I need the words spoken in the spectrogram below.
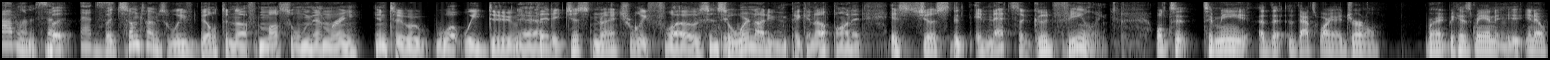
problems. So but that's but sometimes we've built enough muscle memory into what we do Yeah. that it just naturally flows, and so we're not even picking up on it. It's just, and that's a good feeling. Well, to to me, uh, that's why I journal, right? Because man, Mm-hmm. it- you know,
